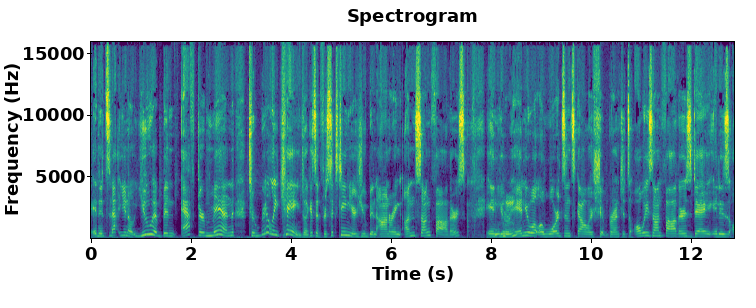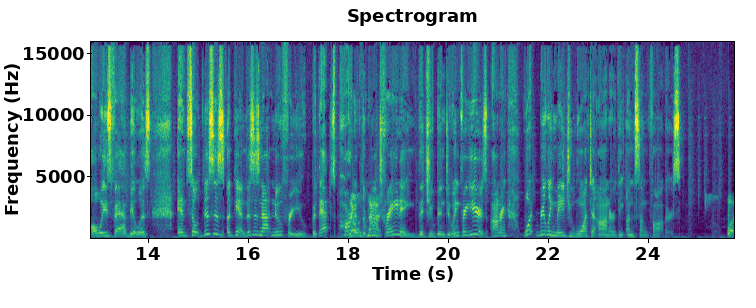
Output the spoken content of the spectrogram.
and it's not, you know, you have been after men to really change. Like I said, for 16 years, you've been honoring unsung fathers in mm-hmm. your annual awards and scholarship brunch. It's always on Father's Day. It is always fabulous. And so this is, again, this is not new for you, but that's part no, of the not. retraining that you've been doing for years, honoring what really made you want to honor the unsung fathers. Well,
